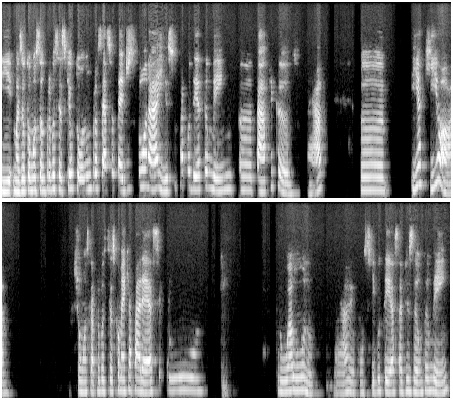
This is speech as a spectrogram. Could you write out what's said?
E, mas eu estou mostrando para vocês que eu estou num processo até de explorar isso para poder também estar uh, tá aplicando, né? Uh, e aqui, ó, deixa eu mostrar para vocês como é que aparece para o aluno. Né? Eu consigo ter essa visão também.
